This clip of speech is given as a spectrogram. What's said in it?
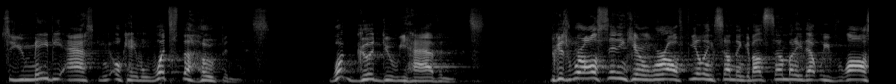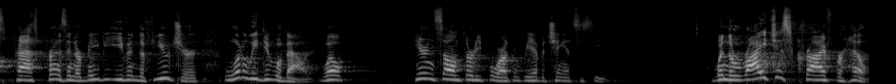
So you may be asking, okay, well, what's the hope in this? What good do we have in this? Because we're all sitting here and we're all feeling something about somebody that we've lost, past, present, or maybe even the future. What do we do about it? Well, here in Psalm 34, I think we have a chance to see it. When the righteous cry for help,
